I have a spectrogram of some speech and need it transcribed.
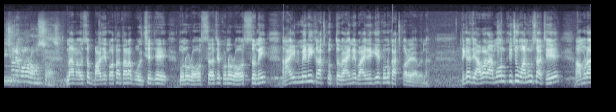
পিছনে কোনো রহস্য আছে না না ওইসব বাজে কথা তারা বলছে যে কোনো রহস্য আছে কোনো রহস্য নেই আইন মেনেই কাজ করতে হবে আইনের বাইরে গিয়ে কোনো কাজ করা যাবে না ঠিক আছে আবার এমন কিছু মানুষ আছে আমরা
